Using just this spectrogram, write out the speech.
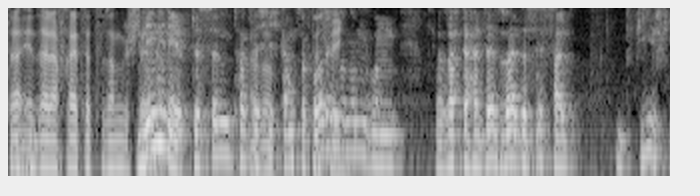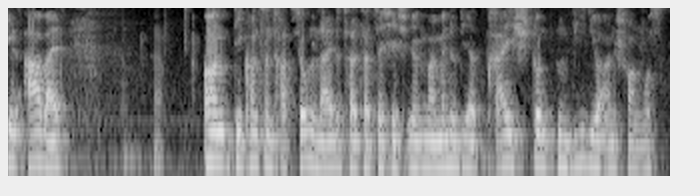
da in seiner Freizeit zusammengestellt Nee, nee, hat. nee, das sind tatsächlich Also, ganze deswegen. Vorlesungen und da sagt er halt selbst, weil das ist halt viel, viel Arbeit. Und die Konzentration leidet halt tatsächlich irgendwann, wenn du dir drei Stunden Video anschauen musst.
